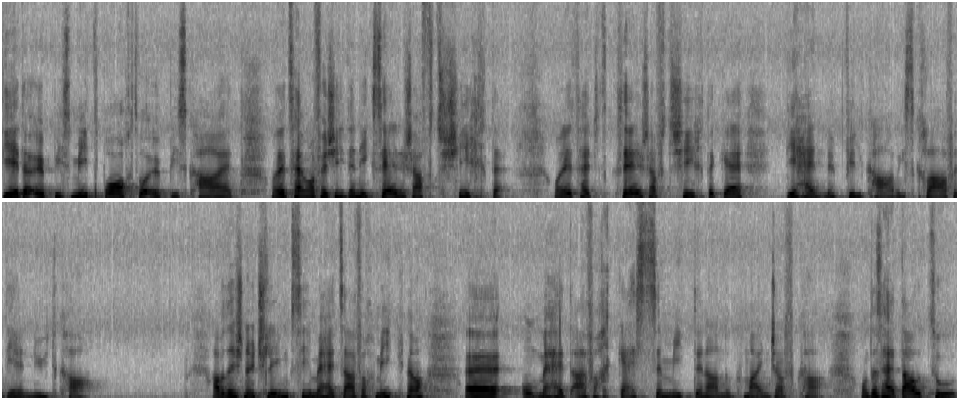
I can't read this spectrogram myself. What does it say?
jeder etwas mitgebracht, wo etwas hat. Und jetzt haben wir verschiedene Gesellschaftsschichten. Und jetzt hat es Gesellschaftsschichten gegeben, die haben nicht viel gehabt, wie Sklaven, die haben nichts gehabt. Aber das war nicht schlimm, man hat es einfach mitgenommen äh, und man hat einfach gegessen miteinander und Gemeinschaft gehabt. Und das hat auch zu,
